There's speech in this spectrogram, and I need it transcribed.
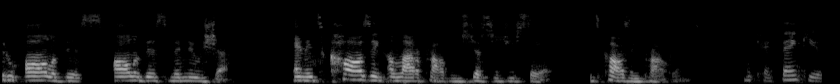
through all of this, all of this minutia. And it's causing a lot of problems, just as you said. It's causing problems. Okay, thank you.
